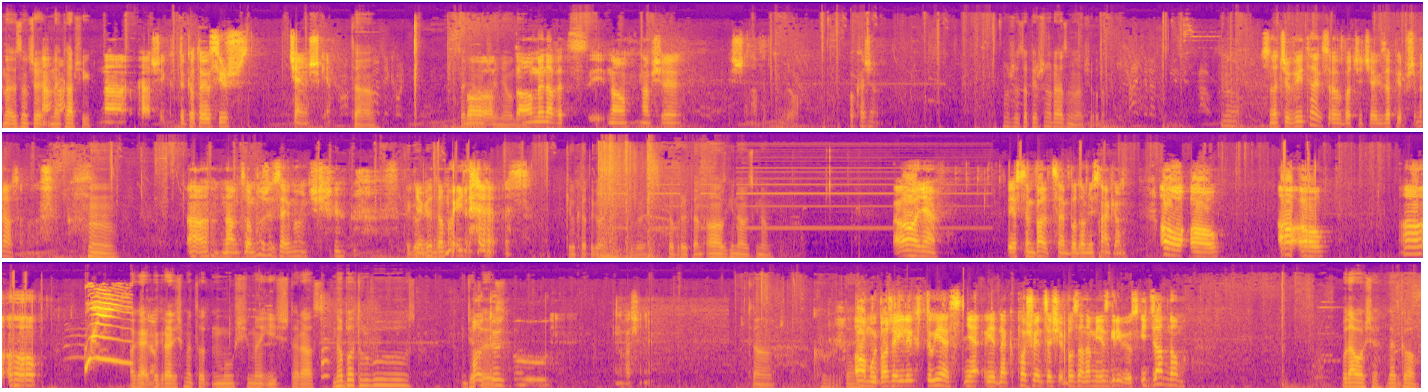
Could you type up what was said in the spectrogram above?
No, znaczy, Aha. na Kashi. Na kaszik, tylko to jest już ciężkie. Ta. Ostatnio Bo nam się nie to udało. my nawet, no, nam się jeszcze nawet nie udało. Pokażemy. Może za pierwszym razem nam się uda. No, znaczy wy i tak zobaczycie jak za pierwszym razem. Hmm. A nam to może zająć nie Tygodnie. wiadomo ile. Kilka tygodni, żeby dobry ten... O, zginąłem, zginąłem. O nie. Jestem w walce, bo do mnie snapią. O o. O o. O o. Okej, No. wygraliśmy, to musimy iść teraz na Battle Wars! Gdzie to jest? Właśnie nie. Ta... Kurde... O mój Boże, ile ich tu jest? Nie, jednak poświęcę się, bo za nami jest Grievous. Idź za mną! Udało się, let's go.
